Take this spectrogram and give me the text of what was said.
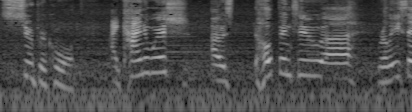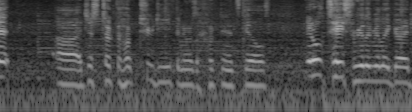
super cool. I kind of wish I was hoping to uh, release it. Uh, just took the hook too deep and it was hooked in its gills. It'll taste really, really good.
